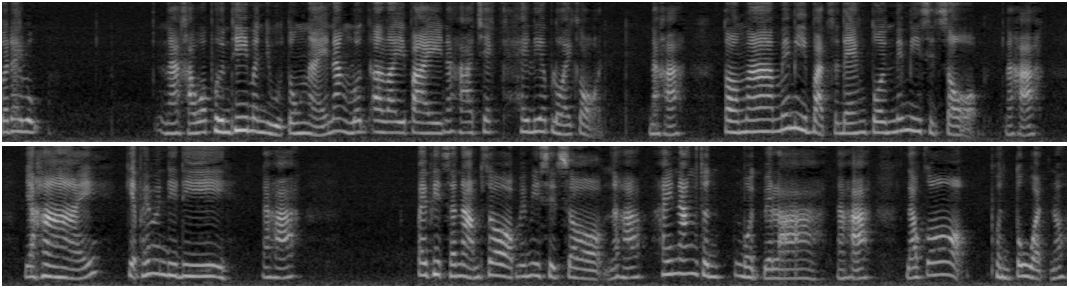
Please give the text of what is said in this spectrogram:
ก็ได้ลูกนะคะ ว่าพื้นที่มันอยู่ตรงไหนนั่งรถอะไรไปนะคะ เช็คให้เรียบร้อยก่อนนะคะ ต่อมาไม่มีบัตรแสดงตนไม่มีสิทธิสอบนะคะ อย่าหายเก็บให้มันดีๆนะคะ ไปผิดสนามสอบไม่มีสิทธิสอบนะคะ ให้นั่งจนหมดเวลานะคะ แล้วก็ผลตรวจเนาะ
